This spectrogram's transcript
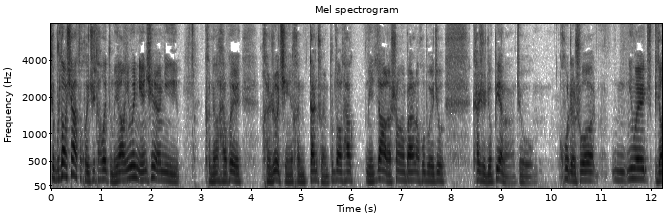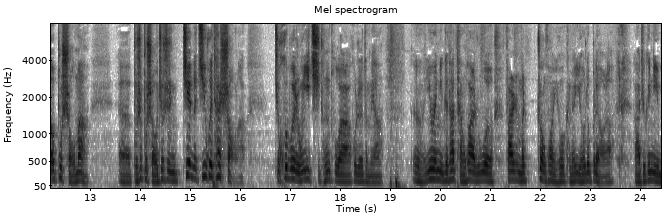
就不知道下次回去他会怎么样。因为年轻人你可能还会很热情、很单纯，不知道他年纪大了上了班了会不会就开始就变了，就或者说嗯，因为比较不熟嘛，呃，不是不熟，就是见的机会太少了。就会不会容易起冲突啊，或者怎么样？嗯，因为你跟他谈话，如果发生什么状况以后，可能以后都不聊了啊，就跟你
